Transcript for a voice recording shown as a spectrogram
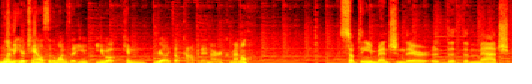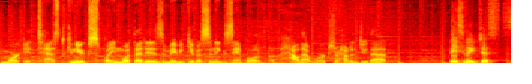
limit your channels to the ones that you you can really feel confident are incremental. Something you mentioned there, uh, the, the match market test. Can you explain what that is and maybe give us an example of, of how that works or how to do that? Basically, just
